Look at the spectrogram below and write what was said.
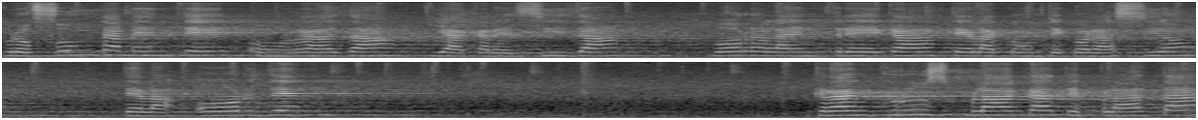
profundamente honrada y agradecida por la entrega de la condecoración de la Orden Gran Cruz Placa de Plata.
